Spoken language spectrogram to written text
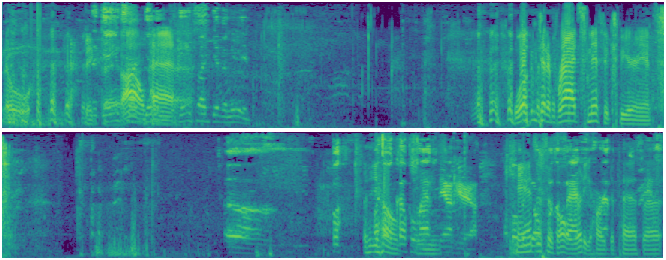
No. Big the game pass. I'll tried giving, pass. the game tried giving me. Welcome to the Brad Smith experience. Yo, like a couple laps geez. down here. I'm gonna go Kansas is already hard to pass at.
